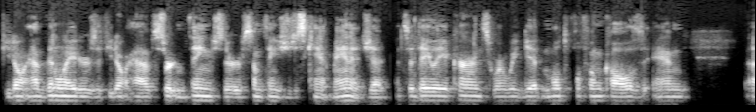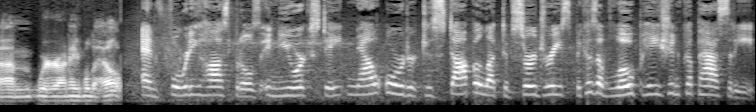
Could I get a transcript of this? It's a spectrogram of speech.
If you don't have ventilators, if you don't have certain things, there are some things you just can't manage yet. It's a daily occurrence where we get multiple phone calls and um, we're unable to help. And 40 hospitals in New York State now ordered to stop elective surgeries because of low patient capacity.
